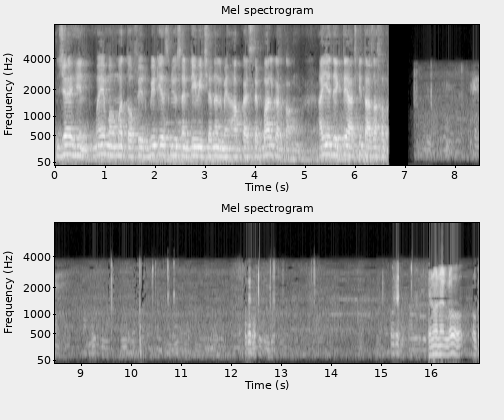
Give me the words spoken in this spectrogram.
जय हिंद मैं Mohammad Taufiq BTS news and TV channel में आपका इस्तकबाल करता हूं आइए देखते हैं आज की ताज़ा खबर ఎనిమిది నెలలో ఒక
